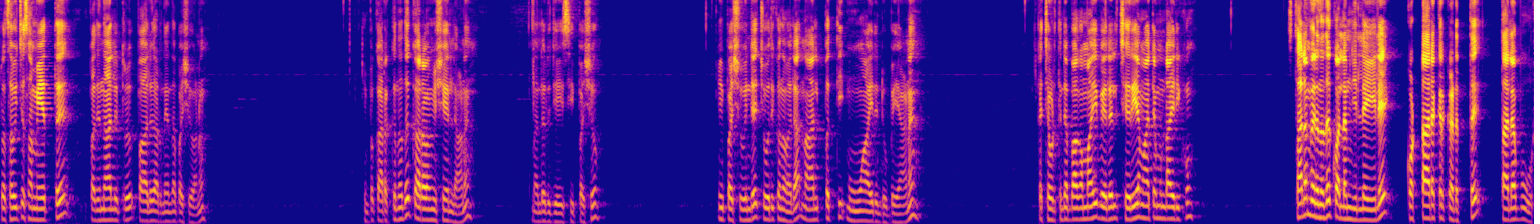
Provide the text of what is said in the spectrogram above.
പ്രസവിച്ച സമയത്ത് പതിനാല് ലിറ്റർ പാൽ കറന്നിരുന്ന പശുവാണ്. ഇപ്പോൾ കറക്കുന്നത് കറവ മെഷീനിലാണ്. നല്ലൊരു ജെ സി പശു. ഈ പശുവിന്റെ ചോദിക്കുന്ന വില നാൽപ്പത്തി മൂവായിരം രൂപയാണ്. കച്ചവടത്തിന്റെ ഭാഗമായി വിലയിൽ ചെറിയ മാറ്റമുണ്ടായിരിക്കും. സ്ഥലം വരുന്നത് കൊല്ലം ജില്ലയിലെ കൊട്ടാരക്കരക്കടുത്ത് തലബൂർ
